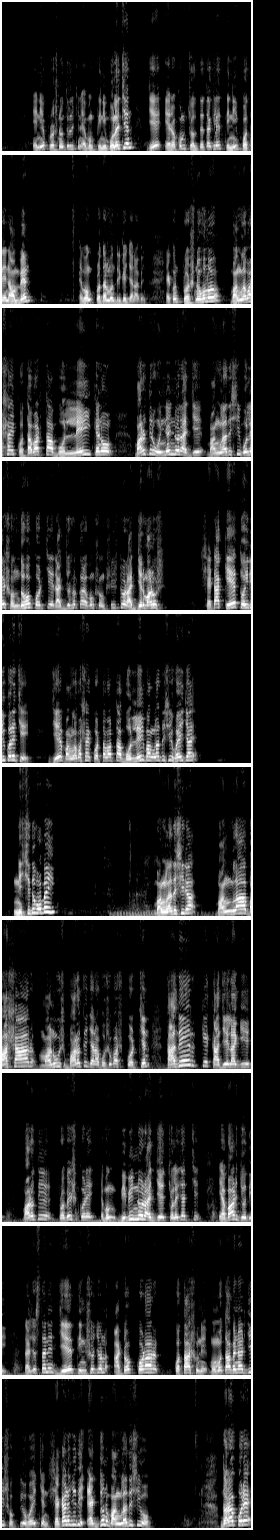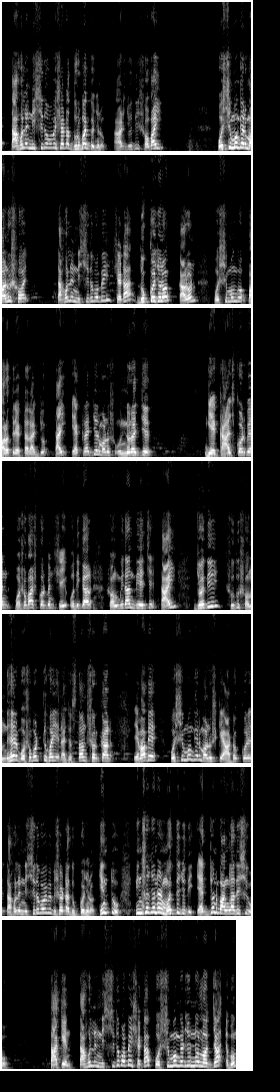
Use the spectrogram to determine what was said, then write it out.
এ নিয়ে প্রশ্ন তুলেছেন এবং তিনি বলেছেন যে, এরকম চলতে থাকলে তিনি পথে নামবেন এবং প্রধানমন্ত্রীকে জানাবেন। এখন প্রশ্ন হলো, বাংলা ভাষায় কথাবার্তা বললেই কেন? ভারতের অন্যান্য রাজ্যে বাংলাদেশি বলে সন্দেহ করছে রাজ্য সরকার এবং সংশ্লিষ্ট রাজ্যের মানুষ। সেটা কে তৈরি করেছে? যে বাংলা ভাষায় কথাবার্তা বললেই বাংলাদেশি হয়ে যায়। নিশ্চিতভাবেই বাংলাদেশিরা বাংলা ভাষার মানুষ ভারতে যারা বসবাস করছেন, তাদেরকে কাজে লাগিয়ে ভারতে প্রবেশ করে এবং বিভিন্ন রাজ্যে চলে যাচ্ছে। এবার যদি রাজস্থানে যে তিনশো জন আটক করার কথা শুনে মমতা ব্যানার্জি সক্রিয় হয়েছেন, সেখানে যদি একজন বাংলাদেশিও ধরা পড়ে, তাহলে নিশ্চিতভাবে সেটা দুর্ভাগ্যজনক। আর যদি সবাই পশ্চিমবঙ্গের মানুষ হয়, তাহলে নিশ্চিতভাবেই সেটা দুঃখজনক, কারণ পশ্চিমবঙ্গ ভারতের একটা রাজ্য। তাই এক রাজ্যের মানুষ অন্য রাজ্যে গিয়ে কাজ করবেন, বসবাস করবেন, সেই অধিকার সংবিধান দিয়েছে। তাই যদি শুধু সন্দেহের বশবর্তী হয়ে রাজস্থান সরকার এভাবে পশ্চিমবঙ্গের মানুষকে আটক করে তাহলে নিশ্চিতভাবে বিষয়টা দুঃখজনক। কিন্তু তিনশো জনের মধ্যে যদি একজন বাংলাদেশিও থাকেন, তাহলে নিশ্চিতভাবেই সেটা পশ্চিমবঙ্গের জন্য লজ্জা এবং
